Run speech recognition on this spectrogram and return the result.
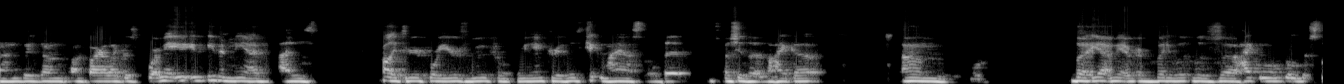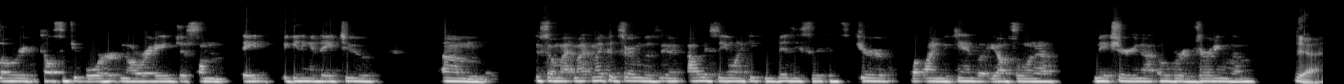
Um, nobody's done on fire like this before. I mean, even me, I, I was probably three or four years removed from the Anchorage. It was kicking my ass a little bit, especially the, the hike up. Um, but yeah, I mean, everybody was uh, hiking a little bit slower. You could tell some people were hurting already just on day beginning of day two. Um, so my, my, my concern was you know, obviously you want to keep them busy so they can secure what line we can, but you also want to make sure you're not overexerting them. Yeah,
